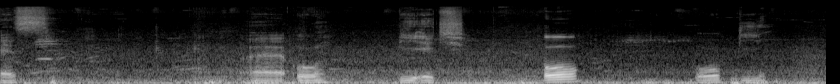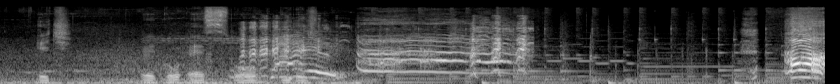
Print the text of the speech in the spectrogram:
S uh, O B H O O B H Wait, O S O B H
